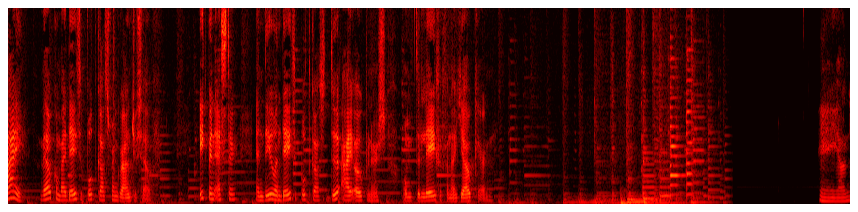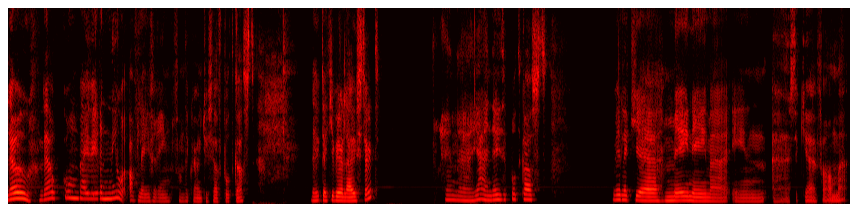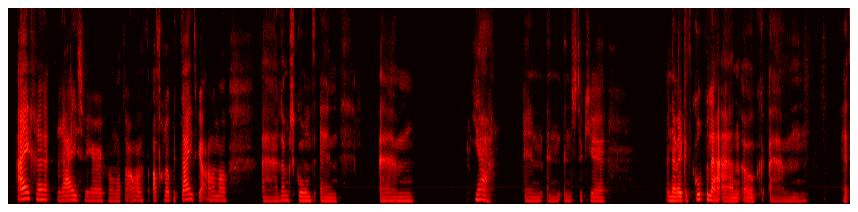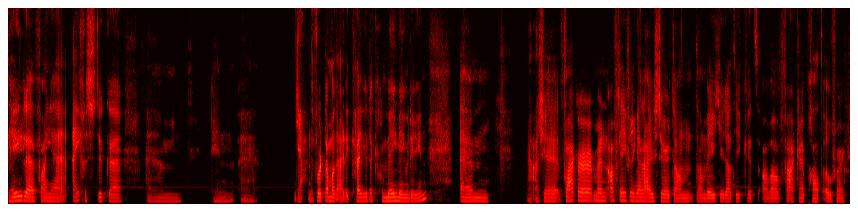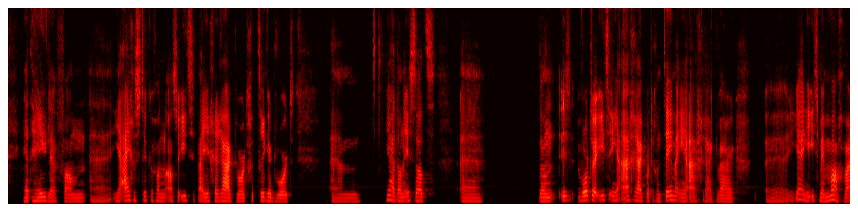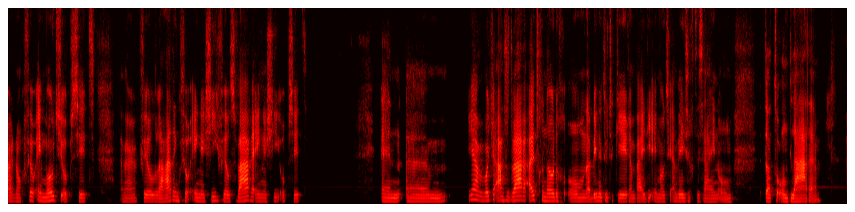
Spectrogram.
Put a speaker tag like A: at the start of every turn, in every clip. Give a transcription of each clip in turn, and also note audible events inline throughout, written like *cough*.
A: Hi, welkom bij deze podcast van Ground Yourself. Ik ben Esther en deel in deze podcast de eye-openers om te leven vanuit jouw kern. Hey, hallo. Welkom bij weer een nieuwe aflevering van de Ground Yourself podcast. Leuk dat je weer luistert. En uh, ja, in deze podcast wil ik je meenemen in uh, een stukje van mijn eigen reis weer, van wat er de afgelopen tijd weer allemaal uh, langskomt. En um, ja, en, en een stukje, en daar wil ik het koppelen aan ook um, het hele van je eigen stukken. Um, en uh, ja, het wordt allemaal duidelijk. Ik ga je lekker meenemen erin. Um, nou, als je vaker mijn afleveringen luistert, dan, dan weet je dat ik het al wel vaker heb gehad over het hele van uh, je eigen stukken. Van als er iets bij je geraakt wordt, getriggerd wordt, um, ja, dan is dat. Uh, dan is, wordt er iets in je aangeraakt, wordt er een thema in je aangeraakt waar uh, ja, je iets mee mag, waar nog veel emotie op zit, waar veel lading, veel energie, veel zware energie op zit. En um, ja, word je als het ware uitgenodigd om naar binnen toe te keren en bij die emotie aanwezig te zijn, om dat te ontladen.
